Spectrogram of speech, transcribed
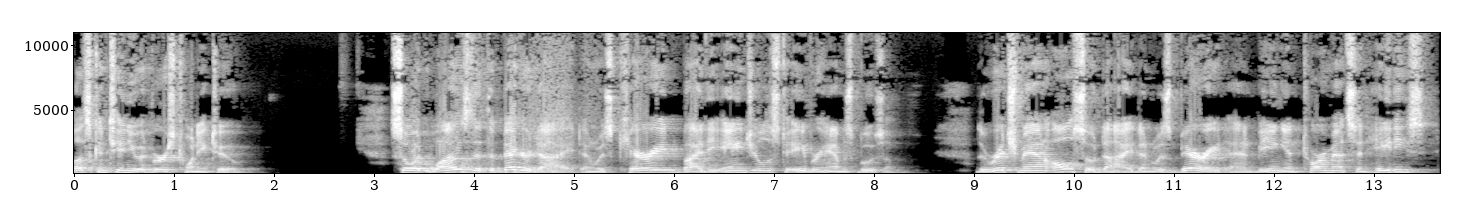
Let's continue at verse 22. So it was that the beggar died and was carried by the angels to Abraham's bosom. The rich man also died and was buried, and being in torments in Hades,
